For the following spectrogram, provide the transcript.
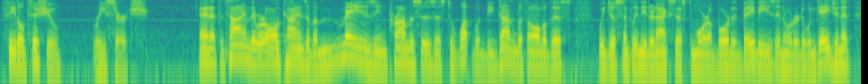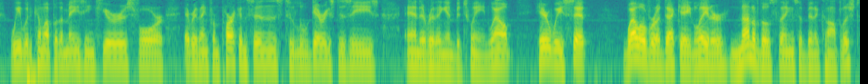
fetal tissue research. And at the time, there were all kinds of amazing promises as to what would be done with all of this. We just simply needed access to more aborted babies in order to engage in it. We would come up with amazing cures for everything from Parkinson's to Lou Gehrig's disease and everything in between. Well, here we sit, well over a decade later. None of those things have been accomplished.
